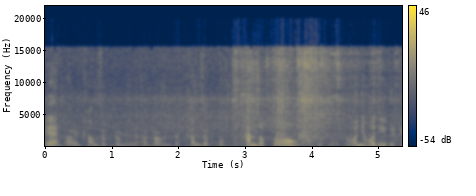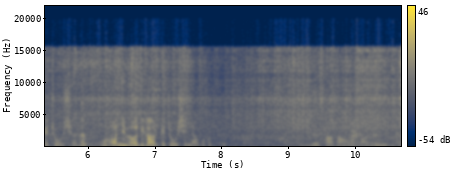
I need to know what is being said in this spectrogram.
예. 나는 간석동이에요. 가까운데 간석동. 감석동. 후보님 어디 그렇게 좋으셔요? 후보님 어디가 그렇게 좋으시냐고. 내 사상으로 맞으니까.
